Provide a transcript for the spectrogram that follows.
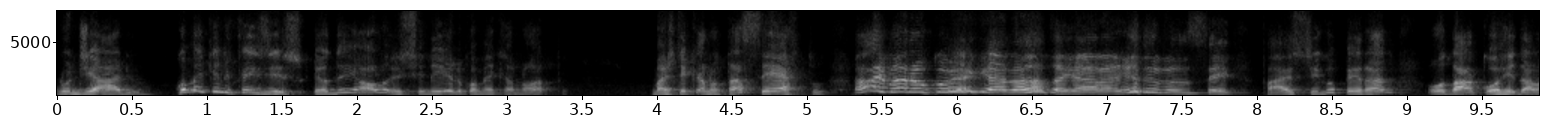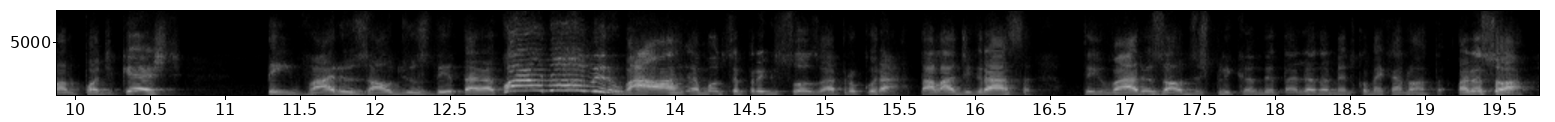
no diário. Como é que ele fez isso? Eu dei aula, eu ensinei ele como é que anota. Mas tem que anotar certo. Ai, mano, como é que anota, cara? Eu não sei. Faz, siga operando. Ou dá uma corrida lá no podcast. Tem vários áudios detalhados. Qual é o número? Ah, é mão de ser preguiçoso. Vai procurar. Tá lá de graça. Tem vários áudios explicando detalhadamente como é que anota. Olha só.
